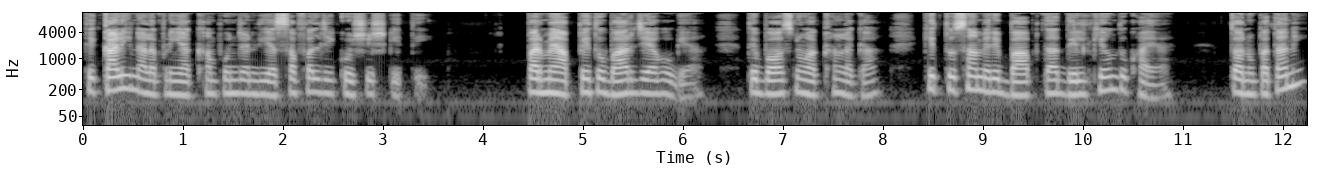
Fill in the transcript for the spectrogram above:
ਤੇ ਕਾਲੀ ਨਾਲ ਆਪਣੀਆਂ ਅੱਖਾਂ ਪੁੰਝਣ ਦੀ ਅਸਫਲ ਜੀ ਕੋਸ਼ਿਸ਼ ਕੀਤੀ। ਪਰ ਮੈਂ ਆਪੇ ਤੋਂ ਬਾਹਰ ਜਿਆ ਹੋ ਗਿਆ ਤੇ ਬੌਸ ਨੂੰ ਆਖਣ ਲੱਗਾ ਕਿ ਤੁਸੀਂ ਮੇਰੇ ਬਾਪ ਦਾ ਦਿਲ ਕਿਉਂ ਦੁਖਾਇਆ ਤੁਹਾਨੂੰ ਪਤਾ ਨਹੀਂ?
